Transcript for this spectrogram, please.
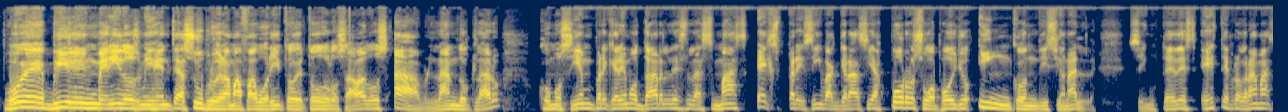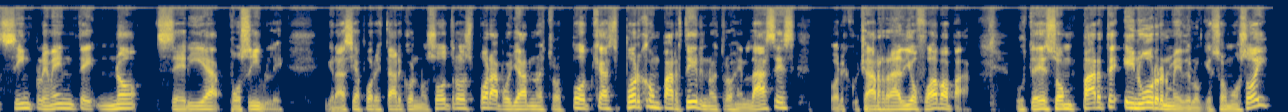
Pues bienvenidos mi gente a su programa favorito de todos los sábados, Hablando Claro. Como siempre queremos darles las más expresivas gracias por su apoyo incondicional. Sin ustedes este programa simplemente no sería posible. Gracias por estar con nosotros, por apoyar nuestros podcasts, por compartir nuestros enlaces, por escuchar Radio Fuapapa. Ustedes son parte enorme de lo que somos hoy.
